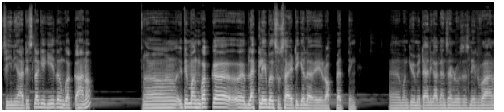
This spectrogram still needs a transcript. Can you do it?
සීනි ආටිස්ලගේ ගීත හුඟක් අහනවා. ඉති මංගක් බ්ලක් ලේබල් සුසයිටි කල රොක් පැත්තිං මංකිව මෙටාලිකා ගන්සන් රෝසස් නිර්වාණ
